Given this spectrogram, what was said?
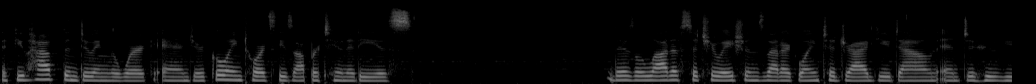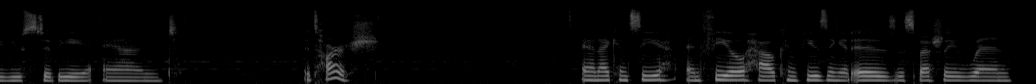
If you have been doing the work and you're going towards these opportunities, there's a lot of situations that are going to drag you down into who you used to be, and it's harsh. And I can see and feel how confusing it is, especially when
